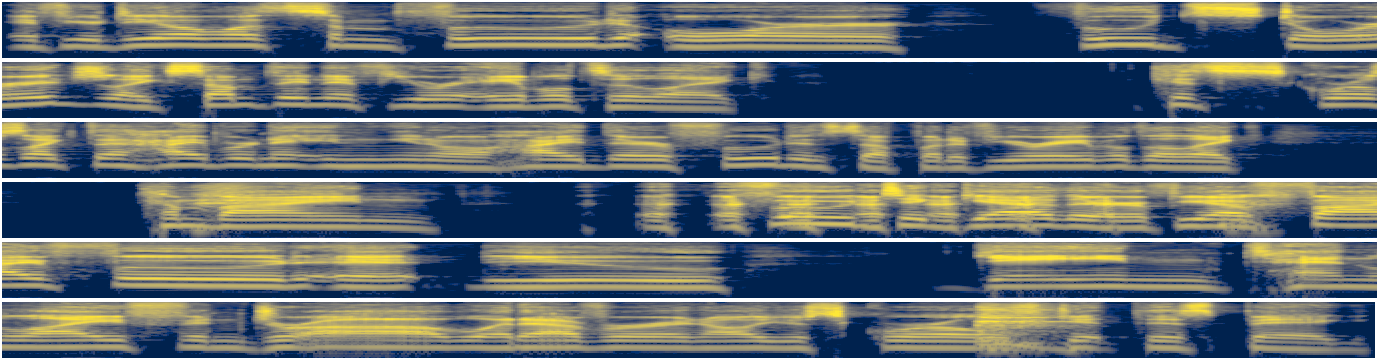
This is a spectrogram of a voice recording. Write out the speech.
If you're dealing with some food or food storage, like something, if you were able to like, because squirrels like to hibernate and you know hide their food and stuff. But if you're able to like combine food together, if you have five food, it you gain 10 life and draw whatever and all your squirrels get this big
